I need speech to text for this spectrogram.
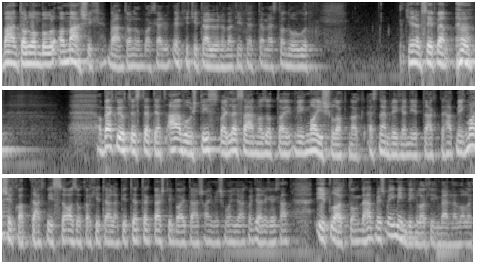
bántalomból a másik bántalomba került. Egy kicsit előrevetítettem ezt a dolgot. Kérem szépen, a beköltöztetett ávós tiszt vagy leszármazottai még ma is laknak, ezt nem régen írták, tehát még ma se kapták vissza azok, akik telepítettek. Pesti bajtársaim is mondják, hogy gyerekek, hát itt laktunk, de hát most még mindig lakik benne valaki.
